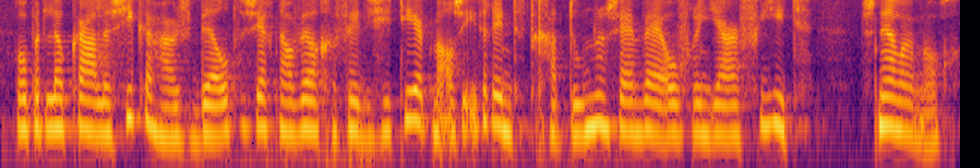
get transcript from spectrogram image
Waarop het lokale ziekenhuis belt en zegt: Nou, wel gefeliciteerd, maar als iedereen dit gaat doen, dan zijn wij over een jaar failliet. Sneller nog.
